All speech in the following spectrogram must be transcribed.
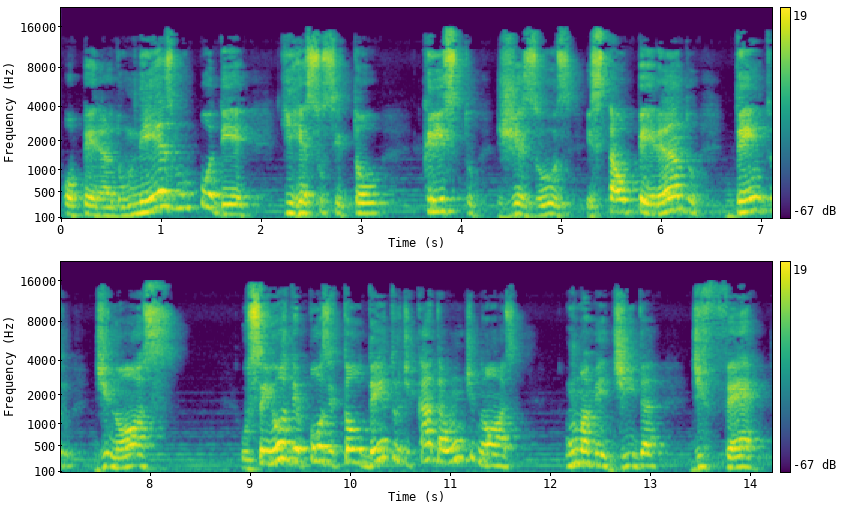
operando o mesmo poder que ressuscitou Cristo Jesus, está operando dentro de nós. O Senhor depositou dentro de cada um de nós uma medida de fé.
